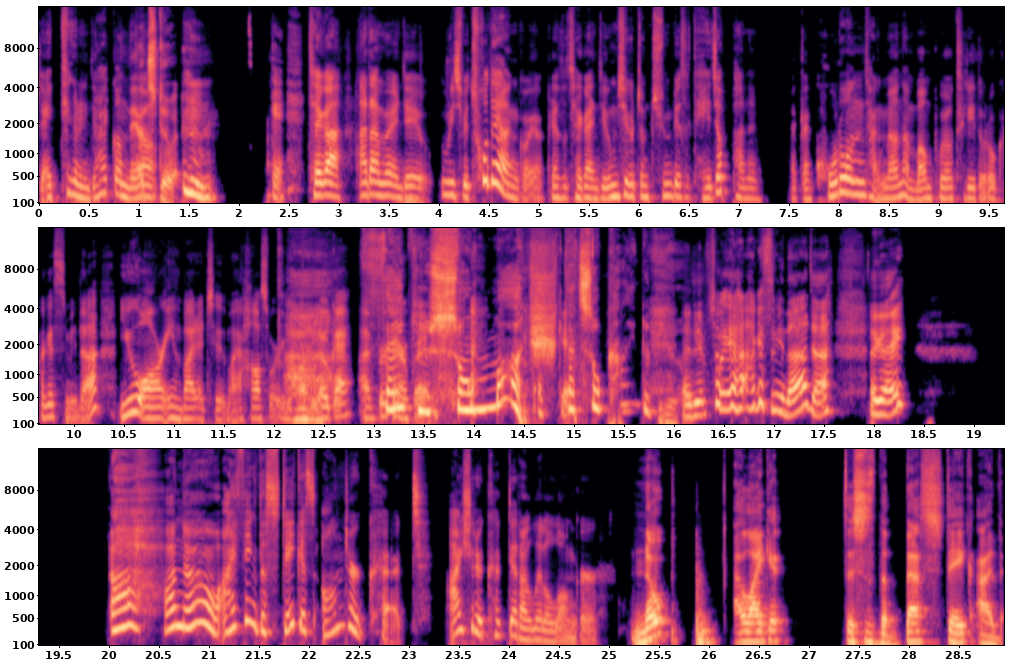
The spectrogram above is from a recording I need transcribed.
또 액팅을 이제 할 건데요. Let's do it. 이렇게 제가 아담을 이제 우리 집에 초대한 거예요. 그래서 제가 이제 음식을 좀 준비해서 대접하는 약간 그런 장면 한번 보여드리도록 하겠습니다. You are invited to my house or party, okay? I'm Thank you so much. Okay. That's so kind of you. 네, 초대하겠습니다. 자, okay. Ah, oh no, I think the steak is undercooked. I should have cooked it a little longer. Nope. I like it. This is the best steak I've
